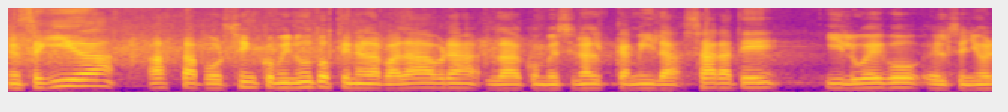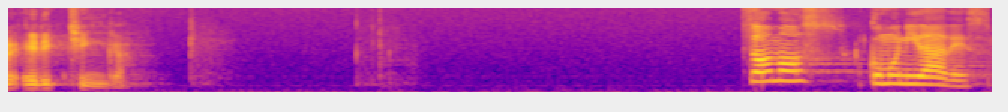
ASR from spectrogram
Enseguida, hasta por cinco minutos, tiene la palabra la convencional Camila Zárate y luego el señor Eric Chinga. Somos comunidades,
